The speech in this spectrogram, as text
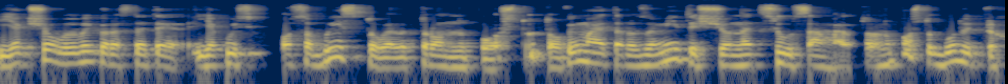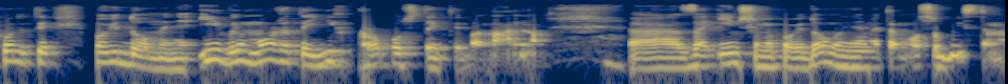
Якщо ви використаєте якусь особисту електронну пошту, то ви маєте розуміти, що на цю саме електронну пошту будуть приходити повідомлення, і ви можете їх пропустити банально е, за іншими повідомленнями там особистими.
